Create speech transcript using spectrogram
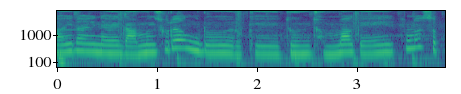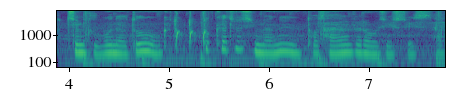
아이라인을 남은 소량으로 이렇게 눈 점막에 속눈썹 붙인 부분에도 이렇게 톡톡톡 해주시면 더 자연스러우실 수 있어요.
